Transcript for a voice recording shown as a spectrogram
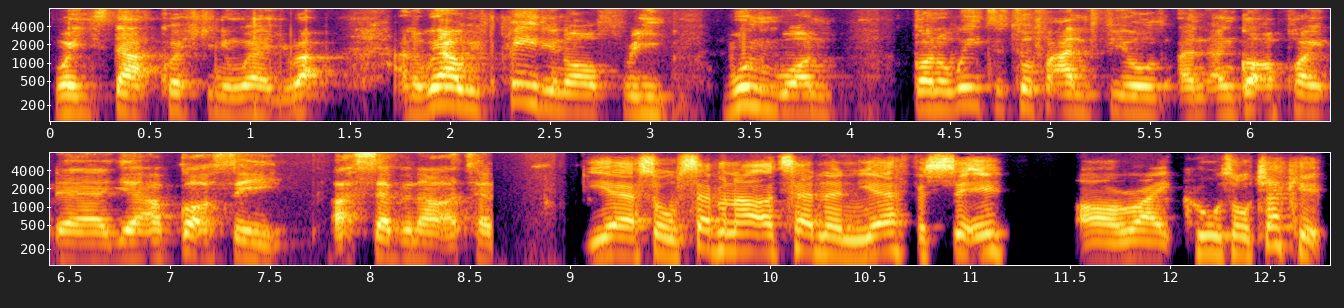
when you start questioning where you're at. And the way we've played in all three, one one, gone away to tough Anfield, and, and got a point there. Yeah, I've got to say a seven out of ten. Yeah, so seven out of ten, and yeah, for City. All right, cool. So check it.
